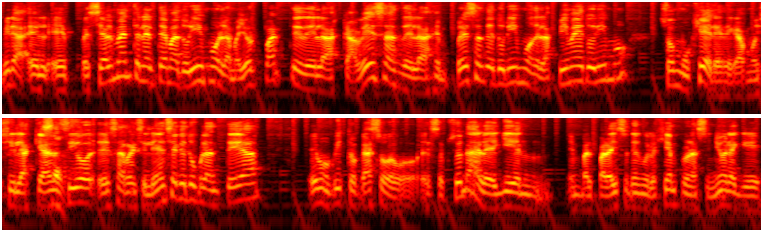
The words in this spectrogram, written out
mira, especialmente en el tema de turismo, la mayor parte de las cabezas de las empresas de turismo, de las pymes de turismo, son mujeres, digamos, y si las que han sido esa resiliencia que tú planteas, hemos visto casos excepcionales. Aquí en, en Valparaíso tengo el ejemplo de una señora que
